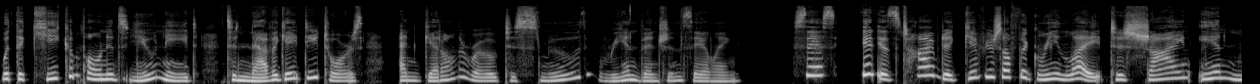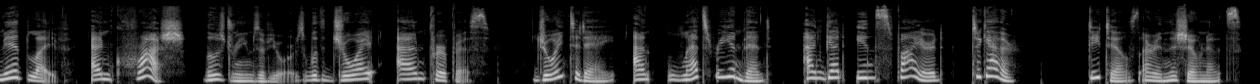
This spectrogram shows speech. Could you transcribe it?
with the key components you need to navigate detours and get on the road to smooth reinvention sailing. Sis, it is time to give yourself the green light to shine in midlife and crush those dreams of yours with joy and purpose. Join today and let's reinvent and get inspired together. Details are in the show notes.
